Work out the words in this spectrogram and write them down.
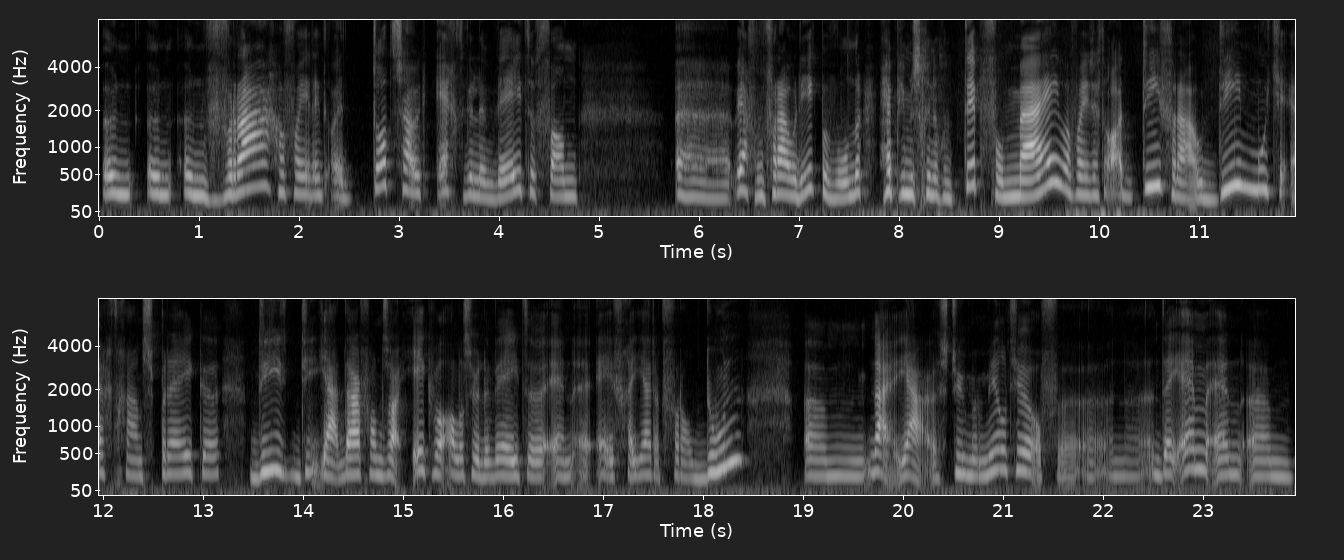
een, een, een vraag waarvan je denkt: oh, dat zou ik echt willen weten van uh, ja, van vrouwen die ik bewonder. Heb je misschien nog een tip voor mij waarvan je zegt: oh, die vrouw, die moet je echt gaan spreken. Die, die, ja, daarvan zou ik wel alles willen weten. En uh, Eve, ga jij dat vooral doen? Um, nou ja, stuur me een mailtje of uh, een, een, DM en um,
